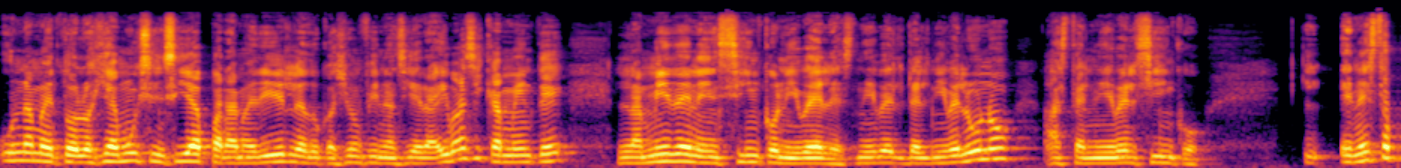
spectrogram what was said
una metodología muy sencilla para medir la educación financiera y básicamente la miden en cinco niveles, nivel, del nivel 1 hasta el nivel 5. En esta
